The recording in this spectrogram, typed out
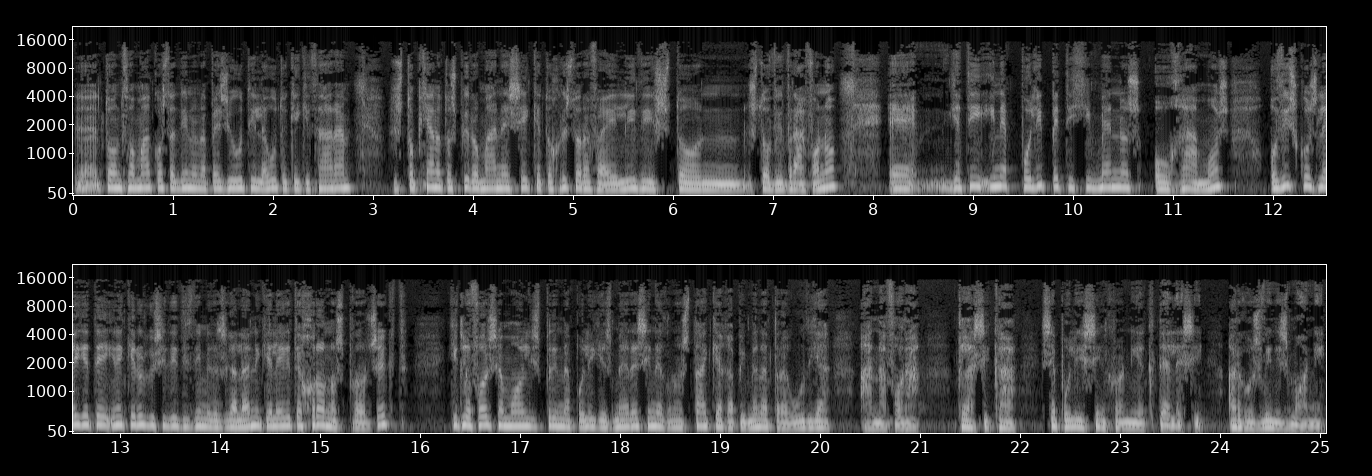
ε, τον Θωμά Κωνσταντίνο να παίζει ούτι λαούτο και κιθάρα, στο πιάνο το Σπύρο Μάνεση και τον Χρήστο Ραφαηλίδη στον, στο βιβράφωνο. Ε, γιατί είναι πολύ πετυχημένος ο γάμος. Ο δίσκος λέγεται, είναι καινούριο CD τη Δήμητρα Γαλάνη και λέγεται Χρόνος Project. Κυκλοφόρησε μόλις πριν από λίγες μέρες. Είναι γνωστά και αγαπημένα τραγούδια αναφορά. Κλασικά σε πολύ σύγχρονη εκτέλεση. Αργοσβήνης Μόνη,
